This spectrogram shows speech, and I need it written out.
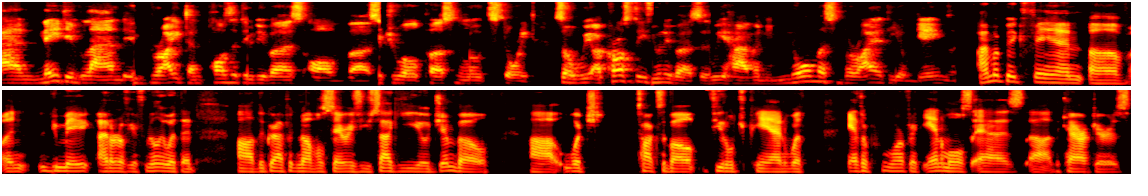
And Native Land is bright and positive universe of uh, spiritual, personal story. So we across these universes, we have an enormous variety of games. I'm a big fan of, and you may, I don't know if you're familiar with it, uh, the graphic novel series Usagi Yojimbo, uh, which talks about feudal Japan with anthropomorphic animals as uh, the characters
